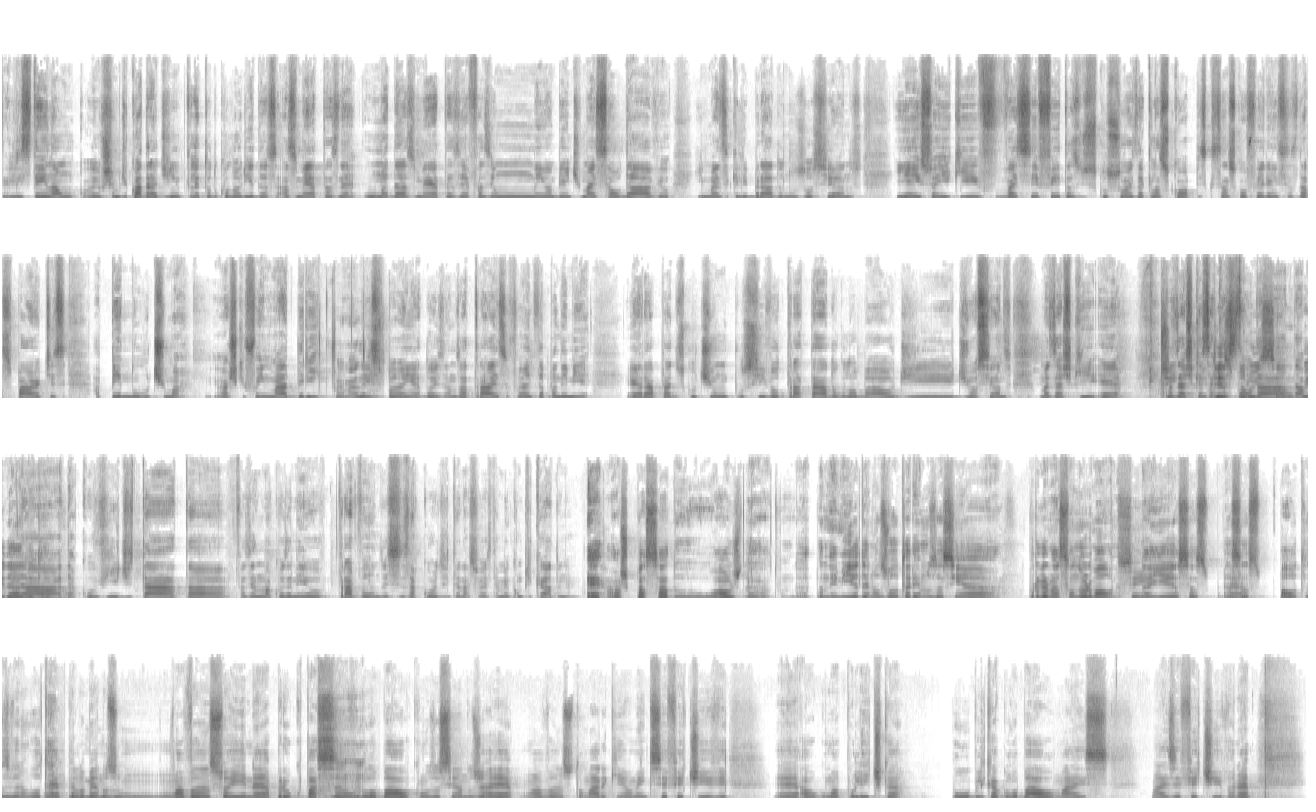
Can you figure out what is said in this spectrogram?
eles têm lá um, eu chamo de quadradinho, porque ele é todo colorido, as, as, metas, né? Uma das metas é fazer um meio ambiente mais saudável e mais equilibrado nos oceanos. E é isso aí que vai ser feitas as discussões daquelas COPs, que são as conferências das partes. A penúltima, eu acho que foi em Madrid, foi Madrid. na Espanha, dois anos atrás, foi antes da pandemia era para discutir um possível tratado global de, de oceanos. Mas acho que é. Sim, mas acho que essa questão da, da, da, da Covid está tá fazendo uma coisa meio travando esses acordos internacionais, está meio complicado, né? É, acho que passado o auge da, da pandemia, daí nós voltaremos assim a programação normal, né? Sim. Daí essas, é. essas é. pautas virão voltar. É, pelo menos um, um avanço aí, né? A preocupação uhum. global com os oceanos já é um avanço. Tomara que realmente se efetive é, alguma política pública, global, mais, mais efetiva, né?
